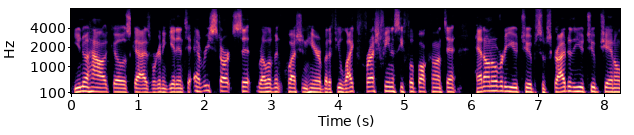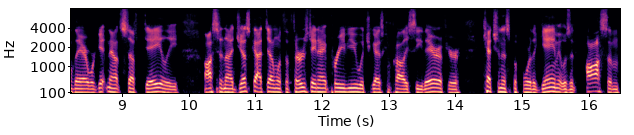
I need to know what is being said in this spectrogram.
You know how it goes, guys. We're going to get into every start, sit, relevant question here. But if you like fresh fantasy football content, head on over to YouTube, subscribe to the YouTube channel there. We're getting out stuff daily. Austin and I just got done with a Thursday night preview, which you guys can probably see there if you're catching this before the game. It was an awesome,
